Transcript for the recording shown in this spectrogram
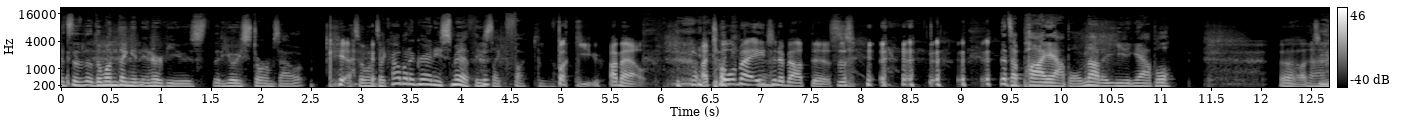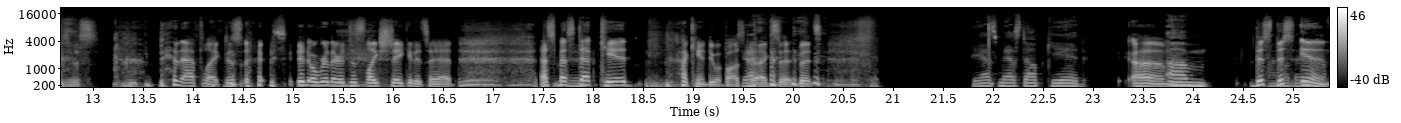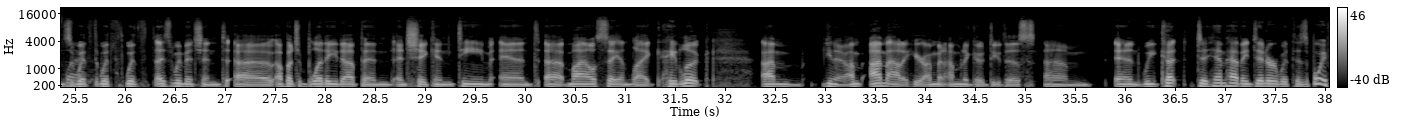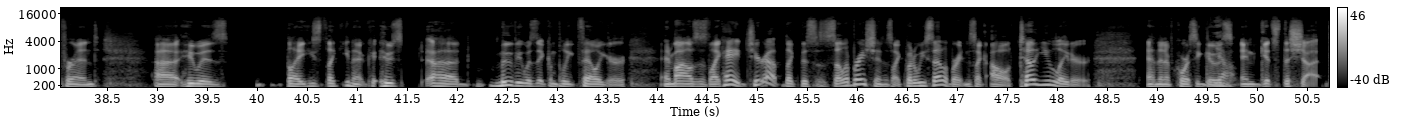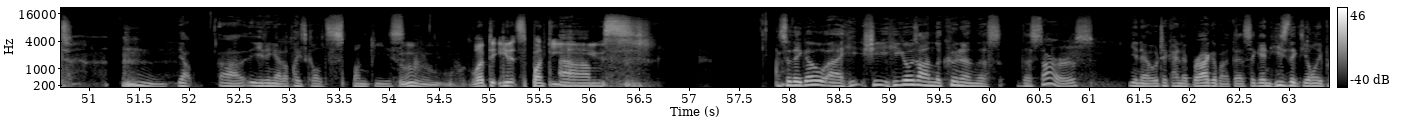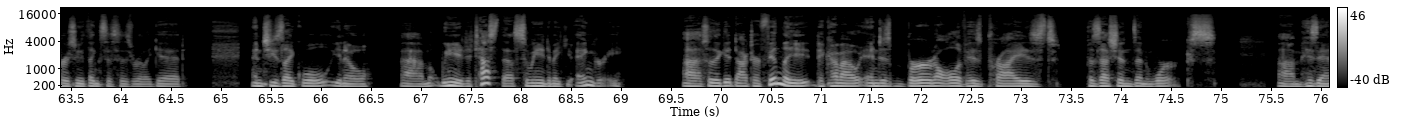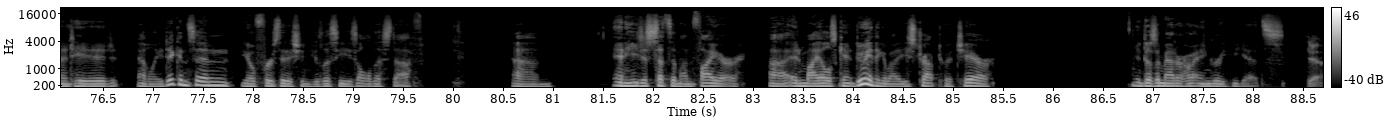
It's the, the one thing in interviews that he always storms out. Yeah. Someone's like, "How about a Granny Smith?" He's like, "Fuck you." Fuck you. I'm out. I told my agent about this. That's a pie apple, not an eating apple. Oh Jesus, Ben Affleck just over there, just like shaking his head. That's messed up, kid. I can't do a Boston Yeah. accent, but That's messed up, kid. um, Um, this this ends with with with as we mentioned, uh, a bunch of bloodied up and and shaken team, and uh, Miles saying like, "Hey, look, I'm you know I'm I'm out of here. I'm gonna I'm gonna go do this." Um, and we cut to him having dinner with his boyfriend, uh, who is like he's like you know whose uh movie was a complete failure and miles is like hey cheer up like this is a celebration it's like what are we celebrating it's like i'll tell you later and then of course he goes Yeah. and gets the shot yep. Uh, eating at a place called Spunky's. ooh love to eat at spunky's Um, So they go. Uh, he she he goes on Lacuna and the the Stars, you know, to kind of brag about this. Again, he's like the only person who thinks this is really good, and she's like, "Well, you know, um, we need to test this, so we need to make you angry." Uh, so they get Doctor Finley to come out and just burn all of his prized possessions and works, um, his annotated Emily Dickinson, you know, first edition Ulysses, all this stuff. Um, and he just sets them on fire. Uh, and Miles can't do anything about it. He's strapped to a chair. It doesn't matter how angry he gets. Yeah.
